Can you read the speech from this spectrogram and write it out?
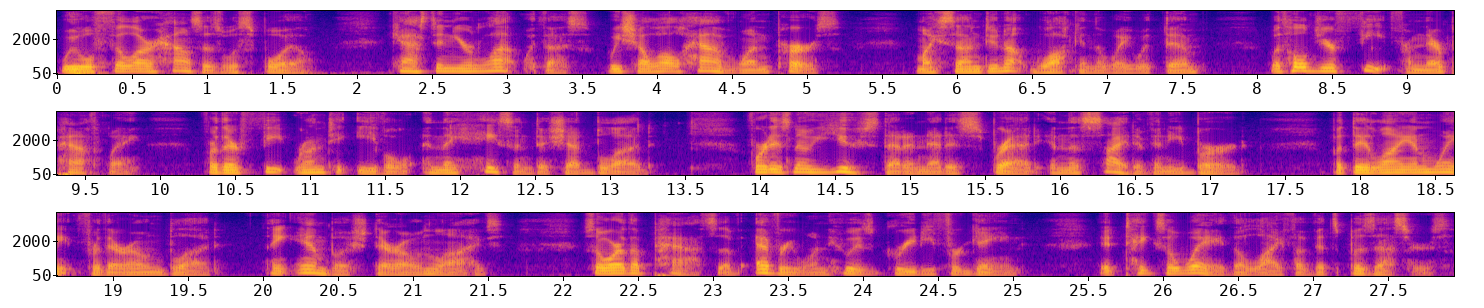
We will fill our houses with spoil. Cast in your lot with us. We shall all have one purse. My son, do not walk in the way with them. Withhold your feet from their pathway, for their feet run to evil, and they hasten to shed blood. For it is no use that a net is spread in the sight of any bird, but they lie in wait for their own blood. They ambush their own lives. So are the paths of everyone who is greedy for gain. It takes away the life of its possessors.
